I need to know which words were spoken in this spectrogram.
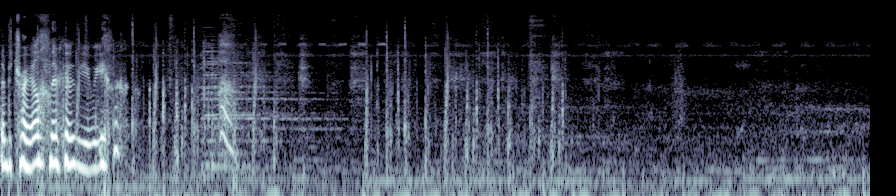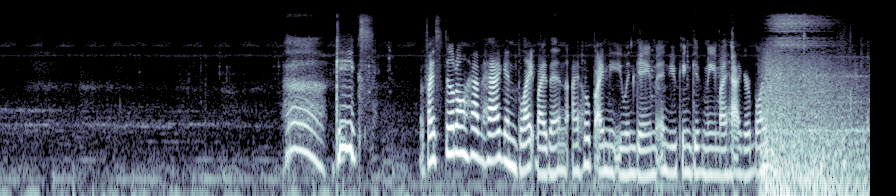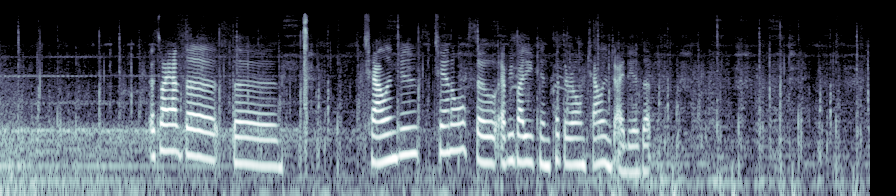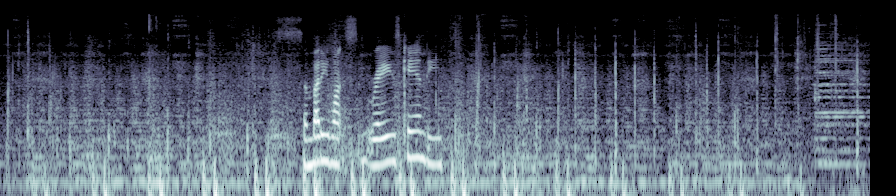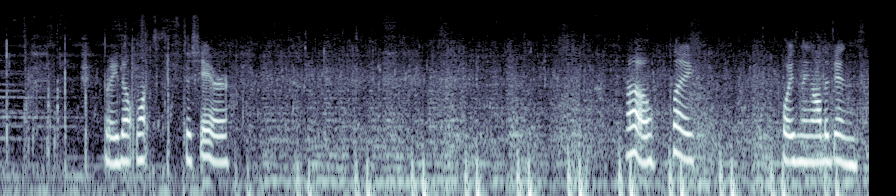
The betrayal. There goes Yui. Geeks! If I still don't have Hag and Blight by then, I hope I meet you in game and you can give me my Hag or Blight. That's why I have the the challenges channel, so everybody can put their own challenge ideas up. Somebody wants Rae's candy. Ray don't want to share. Oh, plague. Poisoning all the gens.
